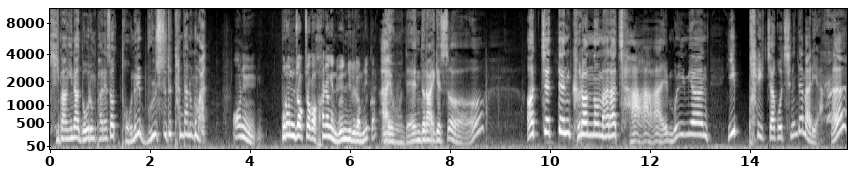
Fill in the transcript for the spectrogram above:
기방이나 노름판에서 돈을 물쓰듯 한다는구만. 아니 그런 적자가 한양엔 웬일이랍니까? 아유, 낸들 알겠어. 어쨌든 그런 놈 하나 잘 물면 이 팔자 고 치는데 말이야. 어?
